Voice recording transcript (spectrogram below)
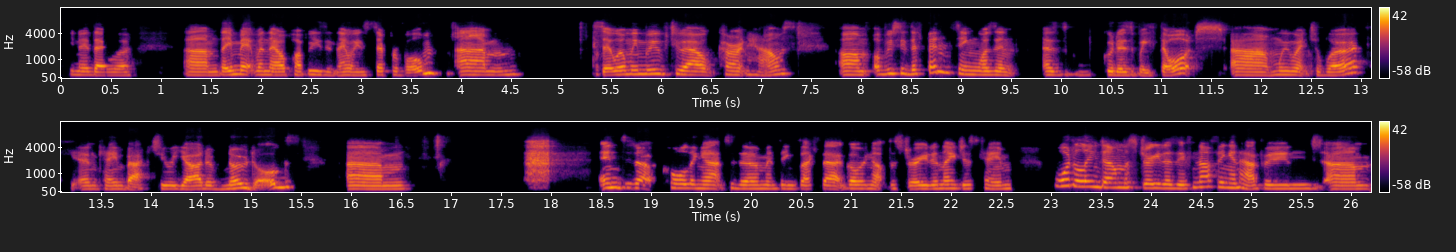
you know they were. Um, they met when they were puppies and they were inseparable. Um, so when we moved to our current house, um, obviously the fencing wasn't as good as we thought. Um, we went to work and came back to a yard of no dogs. Um, ended up calling out to them and things like that, going up the street, and they just came waddling down the street as if nothing had happened. Um,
